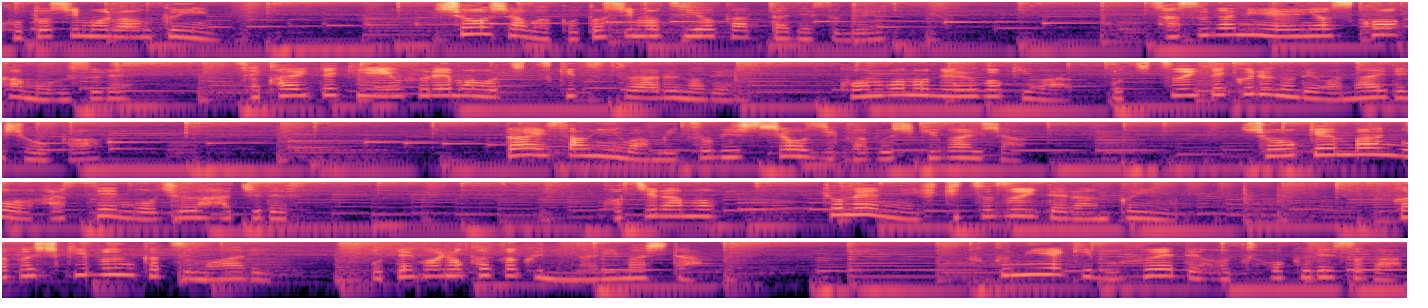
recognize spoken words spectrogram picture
今年もランクイン。勝者は今年も強かったですね。さすがに円安効果も薄れ、世界的インフレも落ち着きつつあるので、今後の値動きは落ち着いてくるのではないでしょうか。第3位は三菱商事株式会社。証券番号8058です。こちらも、去年に引き続いてランクイン。株式分割もあり、お手頃価格になりました。含み益も増えてホクホクですが、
